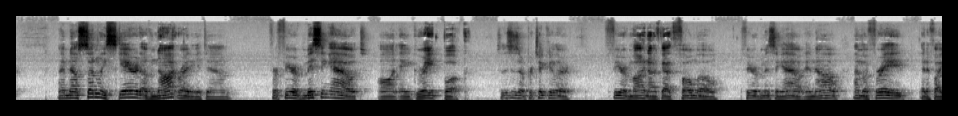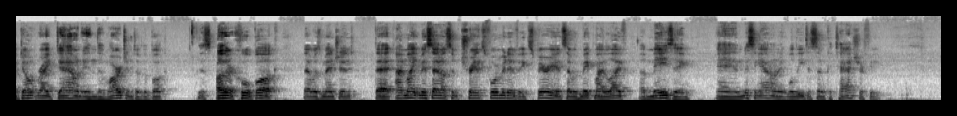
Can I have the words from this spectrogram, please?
I'm now suddenly scared of not writing it down for fear of missing out on a great book. So this is a particular fear of mine. I've got FOMO, fear of missing out, and now I'm afraid that if I don't write down in the margins of the book this other cool book that was mentioned, that I might miss out on some transformative experience that would make my life amazing and missing out on it will lead to some catastrophe.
